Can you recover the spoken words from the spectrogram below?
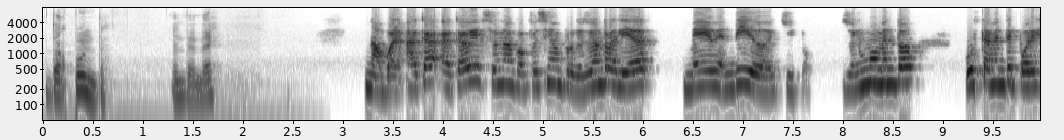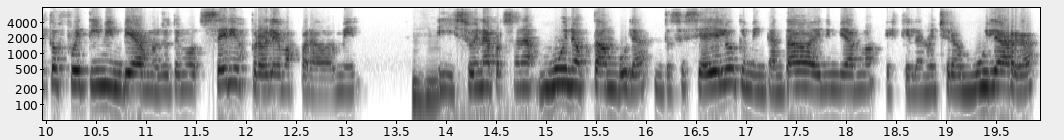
dos puntos. ¿Entendés? No, bueno, acá, acá voy a hacer una confesión porque yo en realidad me he vendido de equipo. Yo en un momento, justamente por esto fue Team Invierno. Yo tengo serios problemas para dormir y soy una persona muy noctámbula. Entonces, si hay algo que me encantaba del invierno es que la noche era muy larga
